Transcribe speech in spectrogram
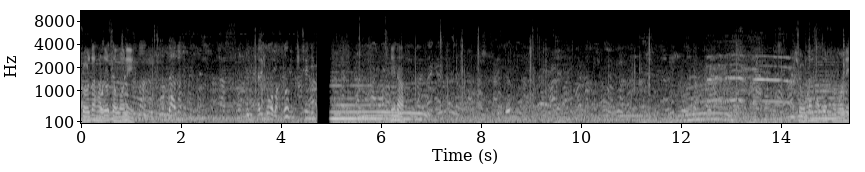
14 هزار سوانی اینا چهارده هزار تومانی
